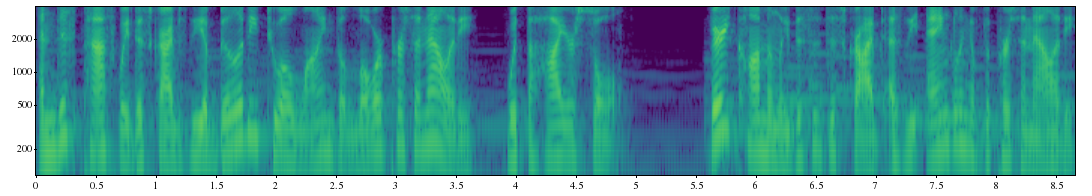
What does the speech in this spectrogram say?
and this pathway describes the ability to align the lower personality with the higher soul. Very commonly, this is described as the angling of the personality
